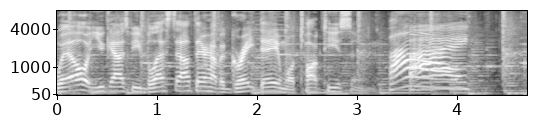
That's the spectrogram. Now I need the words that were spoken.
Well, you guys be blessed out there. Have a great day, and we'll talk to you soon. Bye. Bye.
